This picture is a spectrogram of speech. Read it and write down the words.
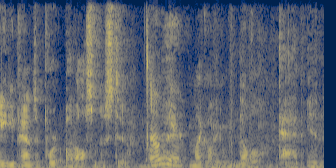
80 pounds of pork butt awesomeness, too. Oh, yeah. Michael Hickman double tap in.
